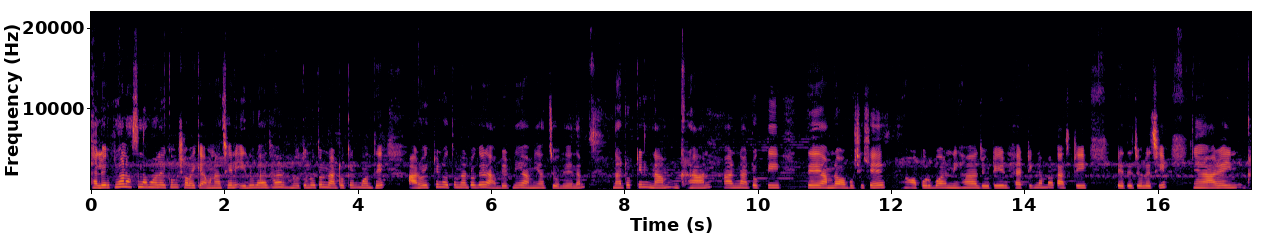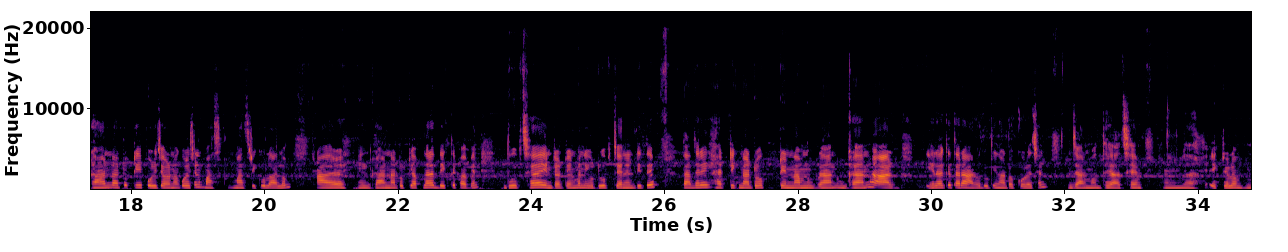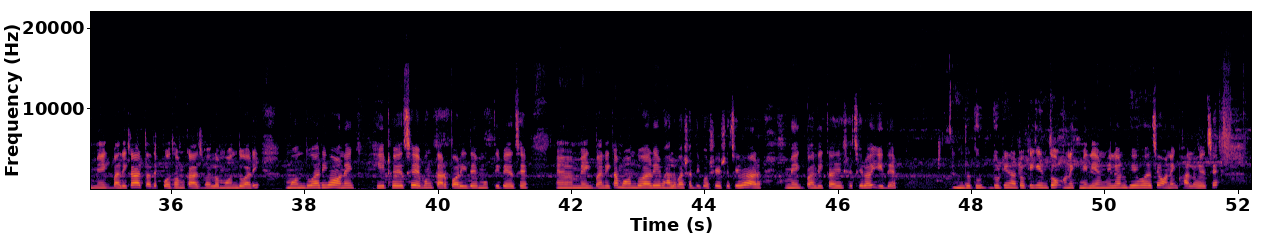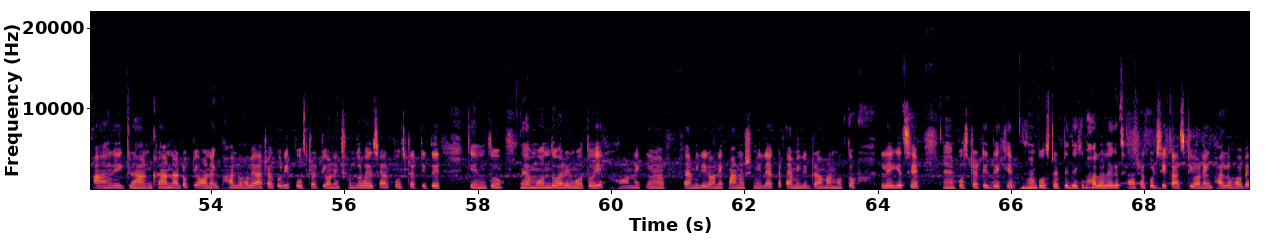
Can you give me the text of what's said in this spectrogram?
Hello everyone, আসসালামু আলাইকুম। সবাই কেমন আছেন? ঈদুল আজহার নতুন নতুন নাটকের মধ্যে আরও একটি নতুন নাটকের আপডেট নিয়ে আমি আজ চলে এলাম। নাটকটির নাম ঘ্রাণ আর নাটকটিতে আমরা অবশেষে অপূর্ব আর নেহা জুটির হ্যাট্রিক নাম্বার কাজটি পেতে চলেছি। আর এই ঘ্রাণ নাটকটি পরিচালনা করেছেন মাস, মাসরিকুল আলম। আর এই ঘ্রাণ নাটকটি আপনারা দেখতে পাবেন ধূপছায়া এন্টারটেনমেন্ট ইউটিউব চ্যানেলটিতে। তাদের এই হ্যাট্রিক নাটকটির নাম ঘ্রাণ ঘ্রাণ আর এর আগে তারা আরও দুটি নাটক করেছেন, যার মধ্যে আছে একটি হলো মেঘবালিকা, আর তাদের প্রথম কাজ হলো মন্দুয়ারি। মন্দুয়ারিও অনেক হিট হয়েছে এবং তারপর ঈদে মুক্তি পেয়েছে মেঘবালিকা। মন্দুয়ারি ভালোবাসা দিবসে এসেছিল আর মেঘবালিকা এসেছিল ঈদে। দুটি নাটকই কিন্তু অনেক মিলিয়ন মিলিয়ন ভিউ হয়েছে, অনেক ভালো হয়েছে। আর এই ঘ্রাণ ঘ্রাণ নাটকটি অনেক ভালোভাবে আশা করি। পোস্টারটি অনেক সুন্দর হয়েছে, আর পোস্টারটিতে কিন্তু মন্দুয়ারির মতোই অনেক ফ্যামিলির অনেক মানুষ মিলে একটা ফ্যামিলি ড্রামার মতো লেগেছে পোস্টারটি দেখে। পোস্টারটি দেখে ভালো লেগেছে, আশা করছি কাজটি অনেক ভালো হবে।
